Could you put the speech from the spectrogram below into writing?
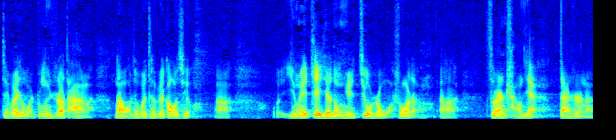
这回我终于知道答案了，那我就会特别高兴啊，因为这些东西就是我说的啊，虽然常见，但是呢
